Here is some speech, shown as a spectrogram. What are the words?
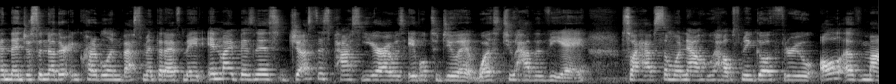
And then just another incredible investment that I've made in my business just this past year, I was able to do it was to have a VA. So I have someone now who helps me go through all all of my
